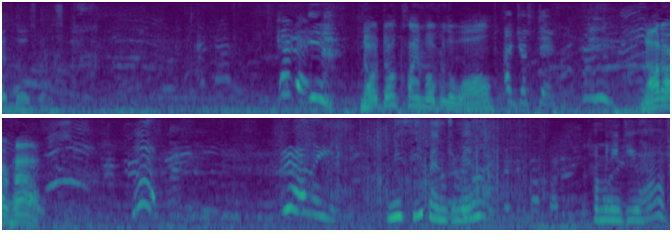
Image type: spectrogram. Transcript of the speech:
hid those ones. No, don't climb over the wall. I just did. Not our house. Look. Really? Let me see, Benjamin. How many do you have?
